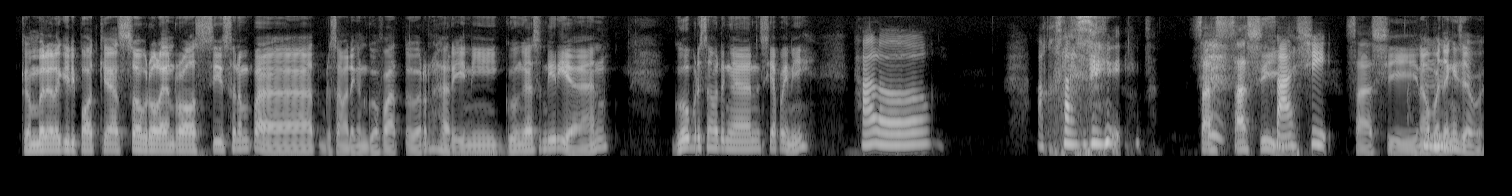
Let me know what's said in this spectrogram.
Kembali lagi di podcast Sobrol and Roll Season 4 Bersama dengan gue Fatur Hari ini gue gak sendirian Gue bersama dengan siapa ini? Halo, aku Sasi. Sas Sasi Sashi. Sasi Nama Hmm. panjangnya siapa?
